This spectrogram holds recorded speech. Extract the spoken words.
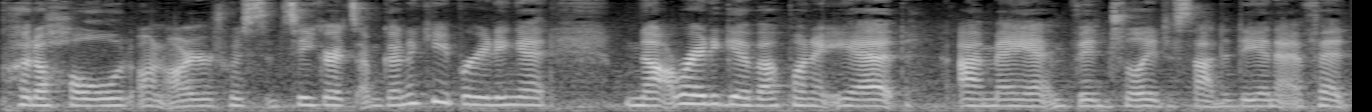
put a hold on all your twisted secrets. I'm going to keep reading it. Not ready to give up on it yet. I may eventually decide to dnf it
